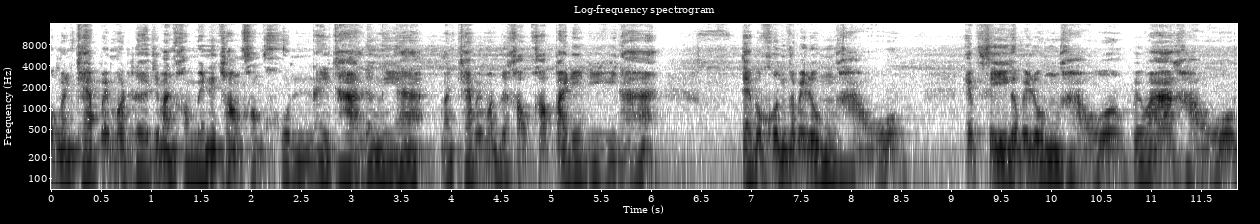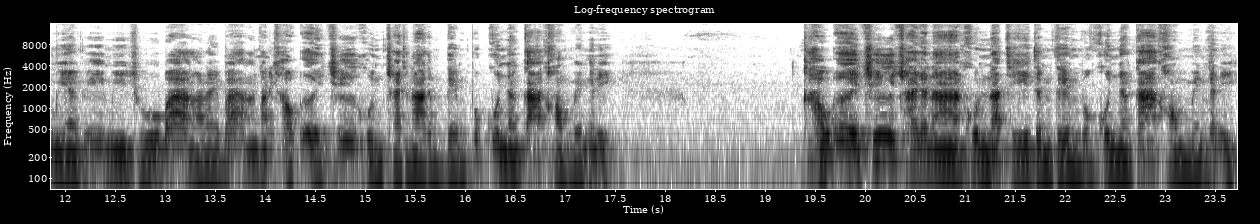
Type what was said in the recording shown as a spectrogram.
กมันแคปไว้หมดเลยที่มันคอมเมนต์ในช่องของคุณในนิทานเรื่องนี้มันแคปไว้หมดเลยเขาเข้าไปดีๆนะ แต่พวกคุณก็ไปลุมเขา เอฟซีก็ไปลุมเขาไปว่าเขาเมียพี่มีชู้บ้างอะไรบ้างทั้งที่เขาเอ่ยชื่อคุณชัยธนาเต็มๆพวกคุณยังกล้าคอมเมนต์กันอีก เขาเอ่ยชื่อชัยธนาคุณนาทีเต็มๆพวกคุณยังกล้าคอมเมนต์กันอีก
